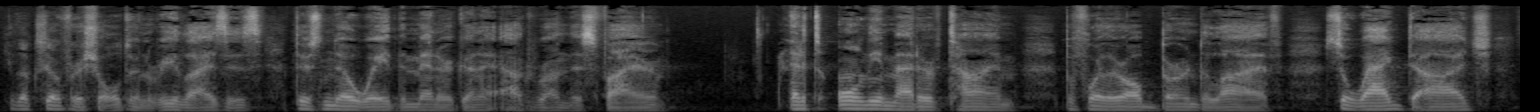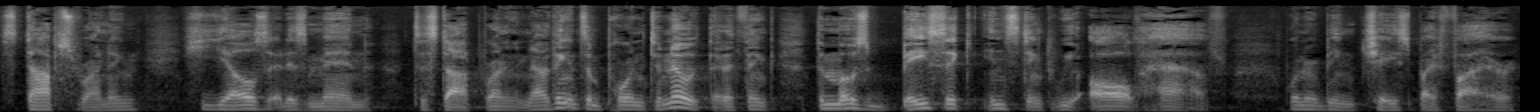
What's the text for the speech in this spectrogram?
he looks over his shoulder and realizes there's no way the men are going to outrun this fire that it's only a matter of time before they're all burned alive. So Wag Dodge stops running. He yells at his men to stop running. Now, I think it's important to note that I think the most basic instinct we all have when we're being chased by fire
